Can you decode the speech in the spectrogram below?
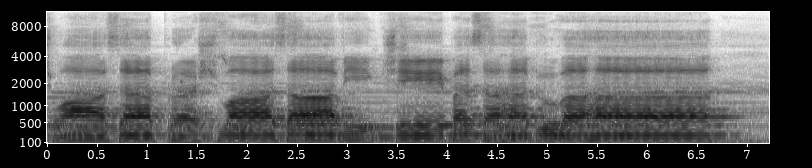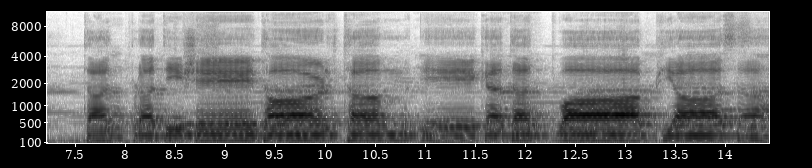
श्वासप्रश्वासविक्षेपसः भुवः तत्प्रतिषेधार्थम् एकतत्त्वाभ्यासः।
